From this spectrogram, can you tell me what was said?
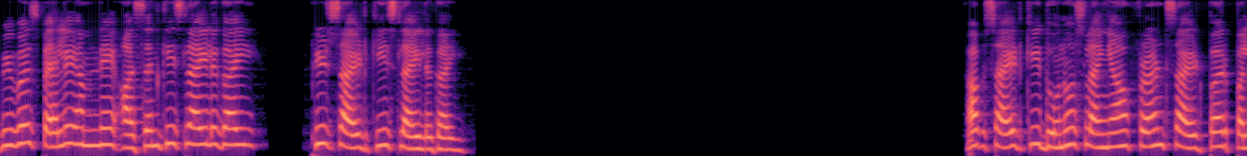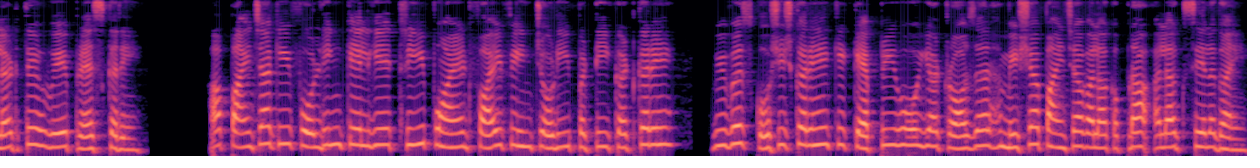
व्यूवर्स, पहले हमने आसन की सिलाई लगाई, फिर साइड की सिलाई लगाई। अब साइड की दोनों सिलाइयाँ फ्रंट साइड पर पलटते हुए प्रेस करें। अब पाइचा की फोल्डिंग के लिए 3.5 इंच चौड़ी पट्टी कट करें। व्यूवर्स, कोशिश करें कि कैप्री हो या ट्राउज़र हमेशा पाइचा वाला कपड़ा अलग से लगाएँ।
